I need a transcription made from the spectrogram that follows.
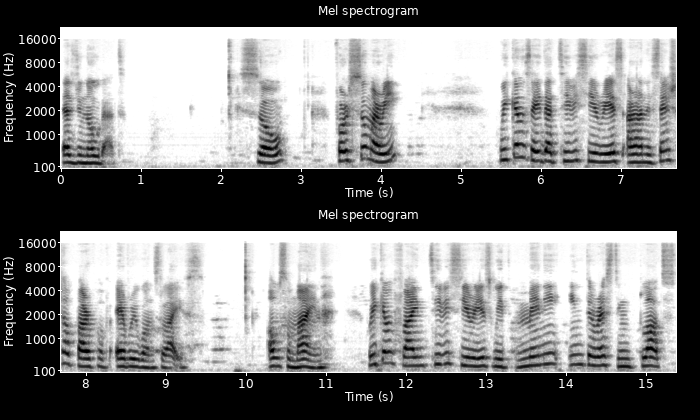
that you know that. So, for summary, we can say that TV series are an essential part of everyone's lives, also mine. We can find TV series with many interesting plots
